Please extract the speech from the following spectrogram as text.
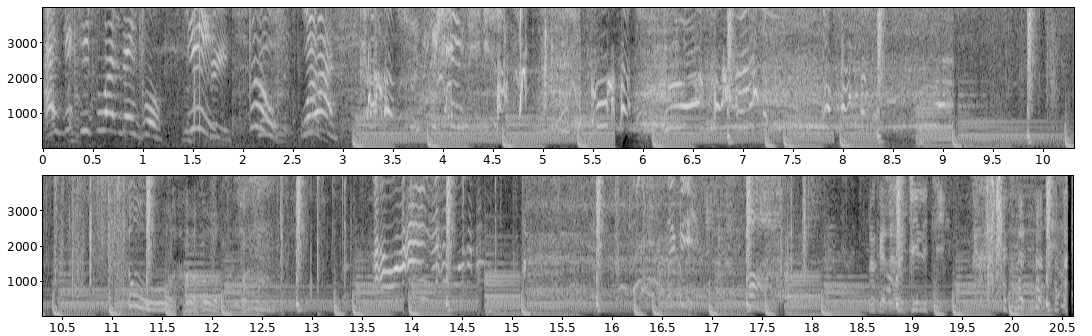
I guess it's one they go. Three, Three, two, Ooh. agility.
